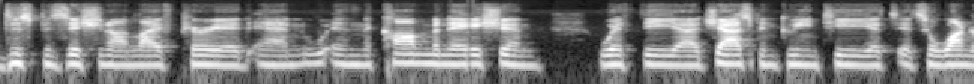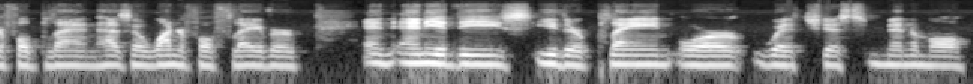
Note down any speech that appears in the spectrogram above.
disposition on life period. And in the combination with the uh, jasmine green tea it's, it's a wonderful blend has a wonderful flavor. And any of these either plain or with just minimal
